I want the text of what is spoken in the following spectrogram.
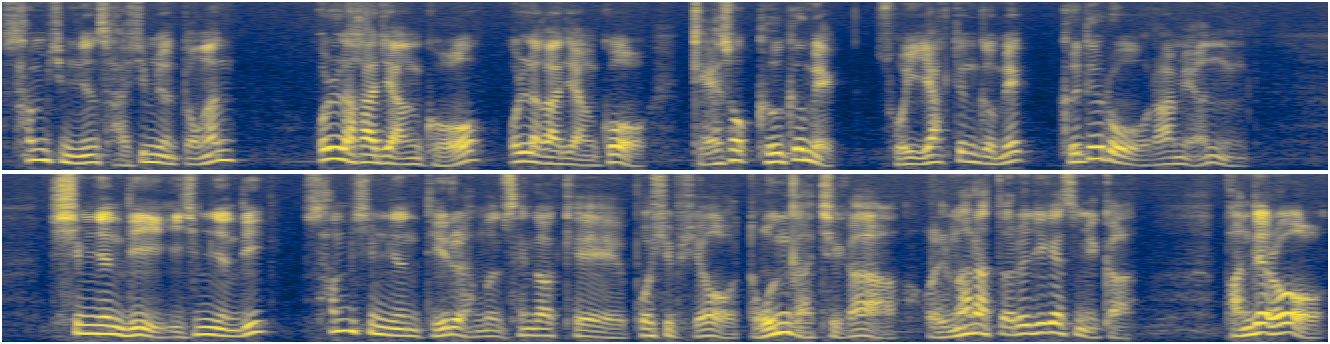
30년, 40년 동안 올라가지 않고 올라가지 않고 계속 그 금액, 소위 약정 금액 그대로라면 10년 뒤, 20년 뒤, 30년 뒤를 한번 생각해 보십시오. 돈 가치가 얼마나 떨어지겠습니까? 반대로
